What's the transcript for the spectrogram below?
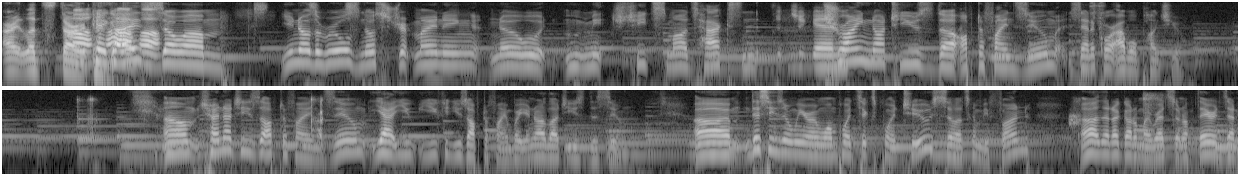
All right, let's start. Okay, Uh, guys, uh. so, um, you know the rules. No strip mining, no me cheats, mods, hacks. N Chicken. Trying not to use the Optifine Zoom. Znacor, I will punch you. Um, try not to use the Optifine Zoom. Yeah, you you could use Optifine, but you're not allowed to use the Zoom. Um, this season we are on 1.6.2, so that's gonna be fun. Uh, then I got all my redstone up there, and then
